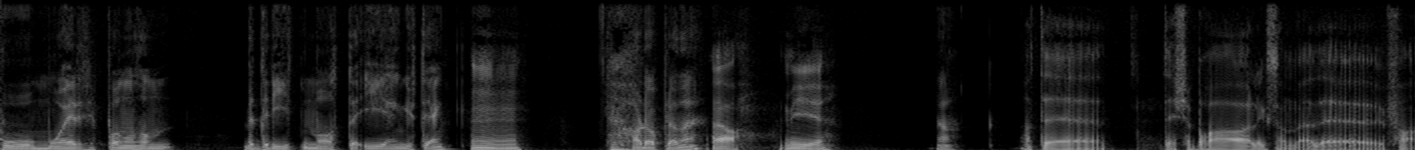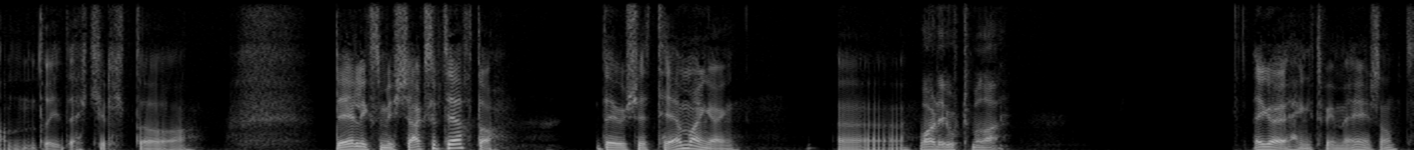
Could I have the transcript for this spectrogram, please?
homoer på noen sånn bedriten måte i en guttegjeng? Mm. Har du opplevd det? Ja, mye. Ja. At det, det er ikke bra, liksom. Det er faen dritekkelt, og Det er liksom ikke akseptert, da. Det er jo ikke et tema engang. Uh, Hva har det gjort med deg? jeg har jo hengt meg med, ikke sant.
